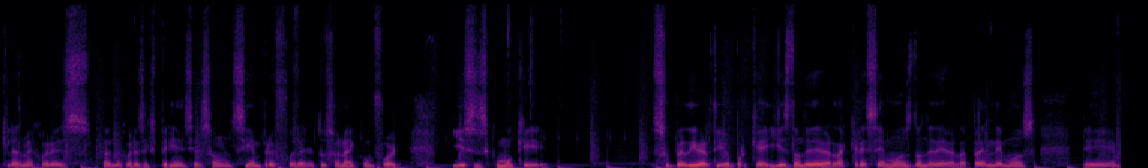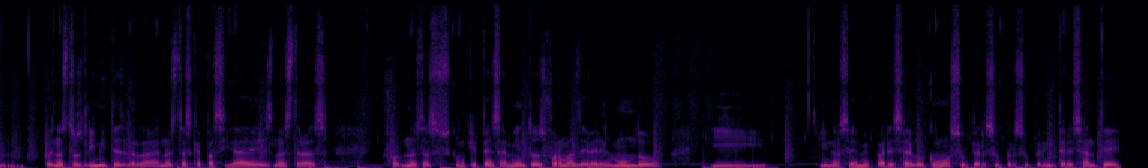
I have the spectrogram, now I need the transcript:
que las mejores, las mejores experiencias son siempre fuera de tu zona de confort. Y eso es como que súper divertido porque ahí es donde de verdad crecemos, donde de verdad aprendemos em, pues nuestros límites, ¿verdad? Nuestras capacidades, nuestras, nuestros como que pensamientos, formas de ver el mundo y, y no sé, me parece algo como súper, súper, súper interesante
